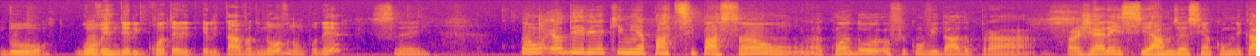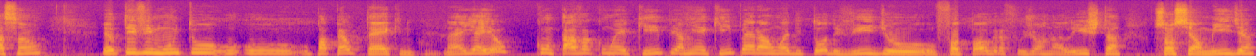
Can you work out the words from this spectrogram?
do governo dele enquanto ele estava de novo no poder. Sei. Não, eu diria que minha participação, quando eu fui convidado para gerenciar, vamos dizer assim, a comunicação, eu tive muito o, o, o, papel técnico. Né? E aí eu contava com uma equipe, a minha equipe era um editor de vídeo, fotógrafo, jornalista, social media,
